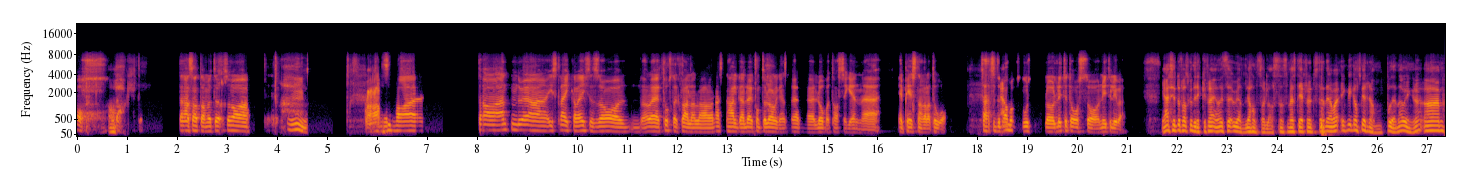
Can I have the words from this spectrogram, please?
Åh, oh. der, der satt han, vet du. Så mm. Da, Enten du er i streik eller ikke, så når det er torsdag kveld eller nesten helg, eller det kommer til lørdagen, så er det lov å ta seg en, eh, en pilsner eller to. Sette seg tilbake på skolen og lytte til oss og nyte livet. Jeg sitter faktisk og drikker fra en av disse uendelige Hansa-glassene som jeg stjal fra utestedet. Jeg var egentlig ganske ram på det da jeg var yngre. Um,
